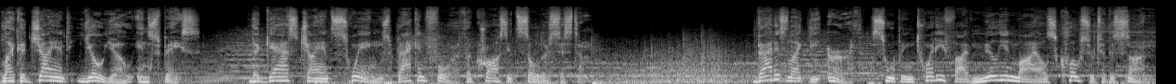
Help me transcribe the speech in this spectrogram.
Like a giant yo-yo in space, the gas giant swings back and forth across its solar system. That is like the Earth swooping 25 million miles closer to the Sun,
